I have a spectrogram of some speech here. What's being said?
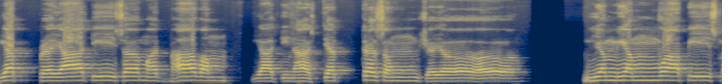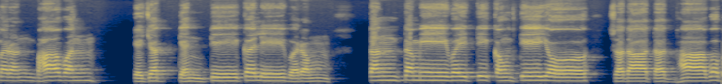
यः प्रयाति स मद्भावं याति नास्त्यत्र संशय। यं यं वापि स्मरन् भावन् त्यजत्यन्ते कलेवरं तन्तमेवैति कौन्तेय सदा तद्भावभावितः।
